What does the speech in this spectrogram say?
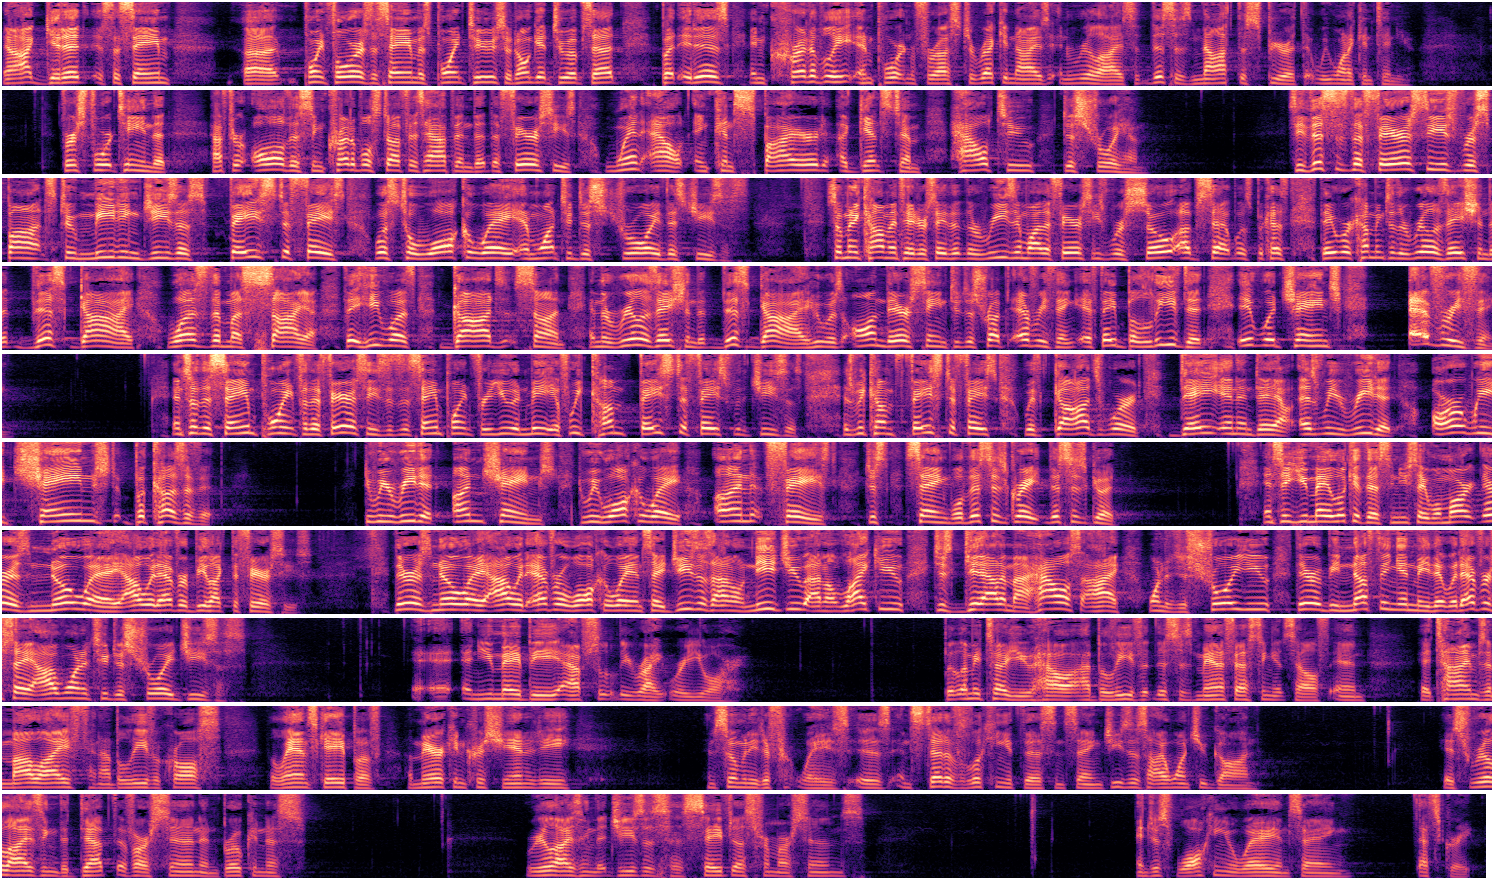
Now, I get it, it's the same. Uh, point four is the same as point two, so don't get too upset. But it is incredibly important for us to recognize and realize that this is not the spirit that we want to continue. Verse 14, that after all this incredible stuff has happened, that the Pharisees went out and conspired against him, how to destroy him. See, this is the Pharisees' response to meeting Jesus face to face was to walk away and want to destroy this Jesus. So many commentators say that the reason why the Pharisees were so upset was because they were coming to the realization that this guy was the Messiah, that he was God's son. And the realization that this guy who was on their scene to disrupt everything, if they believed it, it would change everything. And so, the same point for the Pharisees is the same point for you and me. If we come face to face with Jesus, as we come face to face with God's word day in and day out, as we read it, are we changed because of it? Do we read it unchanged? Do we walk away unfazed, just saying, well, this is great, this is good? And so you may look at this and you say, well, Mark, there is no way I would ever be like the Pharisees. There is no way I would ever walk away and say, Jesus, I don't need you. I don't like you. Just get out of my house. I want to destroy you. There would be nothing in me that would ever say, I wanted to destroy Jesus. And you may be absolutely right where you are. But let me tell you how I believe that this is manifesting itself and at times in my life, and I believe across the landscape of American Christianity in so many different ways, is instead of looking at this and saying, Jesus, I want you gone it's realizing the depth of our sin and brokenness, realizing that Jesus has saved us from our sins, and just walking away and saying, That's great.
